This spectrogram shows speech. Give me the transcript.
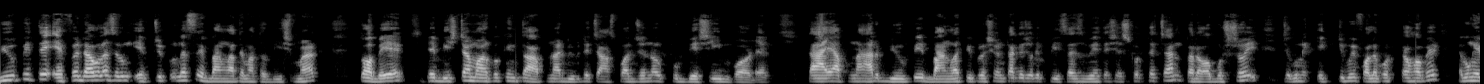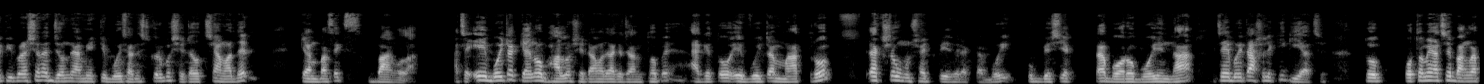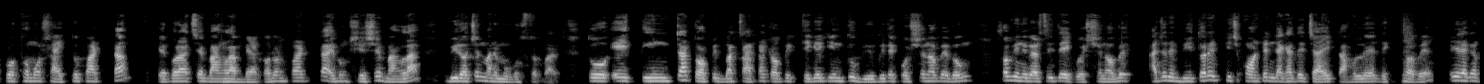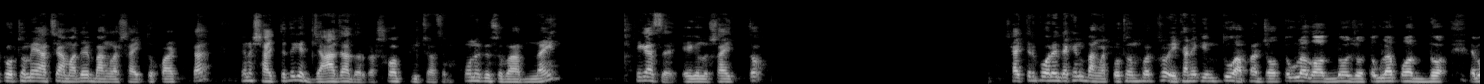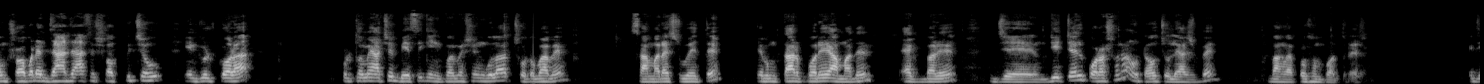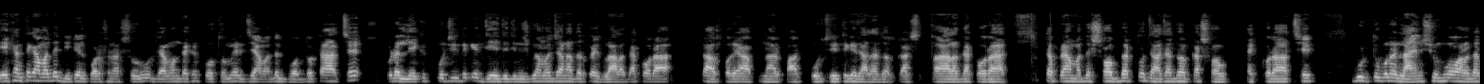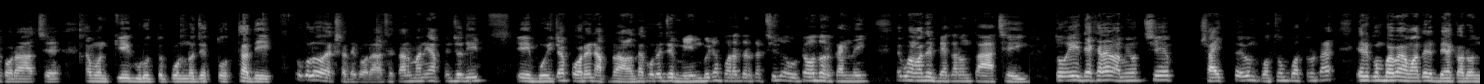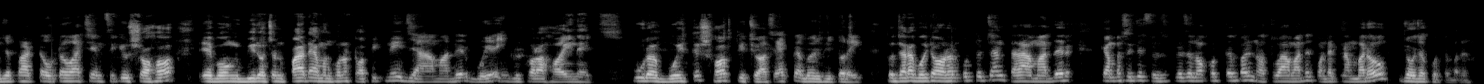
বিউপিতে F A double S এবং F triple S বাংলাতে মাত্র বিশ মার্ক তবে এই বিশটা মার্কও কিন্তু আপনার বিউপিতে চান্স পাওয়ার জন্য খুব বেশি ইম্পর্টেন্ট তাই আপনার বিউপির বাংলা প্রিপারেশনটাকে যদি প্রিসাইজ ওয়েতে শেষ করতে চান, তাহলে অবশ্যই যে কোনো একটি বই ফলো করতে হবে এবং এই প্রিপারেশনের জন্য আমি একটি বই সাজেস্ট করব, সেটা হচ্ছে আমাদের ক্যাম্পাস এক্স বাংলা। আচ্ছা এই বইটা কেন ভালো সেটা আমাদের আগে জানতে হবে। আগে তো এই বইটা মাত্র একশো উনষাট পেজের একটা বই, খুব বেশি একটা বড় বই না। যে এই বইটা আসলে কি কি আছে? তো প্রথমে আছে বাংলা প্রথম ও সাহিত্য পাঠটা, এরপর আছে বাংলা ব্যাকরণ পাঠটা, এবং শেষে বাংলা বিরচন মানে মুখস্থ পাঠ। তো এই তিনটা টপিক বা চারটা টপিক থেকে কিন্তু বিউপিতে কোশ্চেন হবে এবং সব ইউনিভার্সিটিতে এই কোশ্চেন হবে। আর যদি ভিতরে কিছু কন্টেন্ট দেখাতে চাই, তাহলে দেখতে হবে। এই দেখেন, প্রথমে আছে আমাদের বাংলা সাহিত্য পাঠটা। এখানে সাহিত্য থেকে যা যা দরকার সব কিছু আছে, কোনো কিছু বাদ নাই। ঠিক আছে? এগুলো সাহিত্য। সাহিত্যের পরে দেখেন বাংলা প্রথম পত্র, এখানে কিন্তু আপনার যতগুলো গদ্য, যতগুলো পদ্য এবং সবার যা যা আছে সবকিছু ইনক্লুড করা। প্রথমে আছে বেসিক ইনফরমেশনগুলা ছোটভাবে সামারাইজ ওয়েতে এবং তারপরে আমাদের একবারে যে ডিটেল পড়াশোনা ওটাও চলে আসবে বাংলা প্রথম পত্রের। যে এখান থেকে আমাদের ডিটেল পড়াশোনা শুরু, যেমন দেখেন প্রথমের যে আমাদের গদ্যটা আছে, ওটা লেখক পরিচিতি থেকে যে যে জিনিসগুলো আমার জানা দরকার এগুলো আলাদা করা তারপরে আপনার পাঠ পরিচিতি থেকে যা যা দরকার তা আলাদা করা। তারপরে আমাদের শব্দার্থ যা যা দরকার সব এক করা আছে। গুরুত্বপূর্ণ লাইন সমূহ আলাদা করা আছে, এমনকি গুরুত্বপূর্ণ যে তথ্যাদি ওগুলো একসাথে করা আছে। তার মানে আপনি যদি এই বইটা পড়েন, আপনার আলাদা করে যে মেইন বইটা পড়ার দরকার ছিল, ওটাও দরকার নেই, এবং আমাদের ব্যাকরণ তো আছেই। তো এই দেখালাম আমি হচ্ছে সাহিত্য এবং প্রথম পত্রটা এরকম ভাবে আমাদের ব্যাকরণ যে পার্টটা ওটাও আছে এমসিকিউ সহ এবং বিরোচন পার্ট এমন কোনো টপিক নেই যে আমাদের বইয়ে ইনক্লুড করা হয় নাই। পুরো বইতে সব কিছু আছে, একটা বইয়ের ভিতরেই। তো যারা বইটা অর্ডার করতে চান, তারা আমাদের ক্যাম্পাসে যে ফেসবুক পেজে নক করতে পারেন অথবা আমাদের কন্ট্যাক্ট নাম্বারেও যোগাযোগ করতে পারেন।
